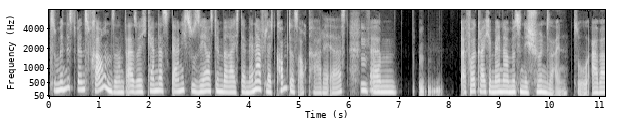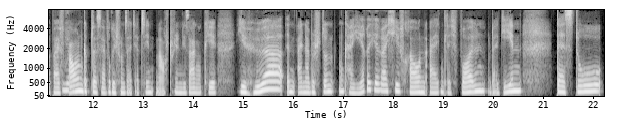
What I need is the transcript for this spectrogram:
Zumindest wenn es Frauen sind. Also ich kenne das gar nicht so sehr aus dem Bereich der Männer. Vielleicht kommt es auch gerade erst. Mhm. Ähm, erfolgreiche Männer müssen nicht schön sein. So, aber bei Frauen ja. gibt es ja wirklich schon seit Jahrzehnten auch Studien, die sagen, okay, je höher in einer bestimmten Karrierehierarchie Frauen eigentlich wollen oder gehen, desto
